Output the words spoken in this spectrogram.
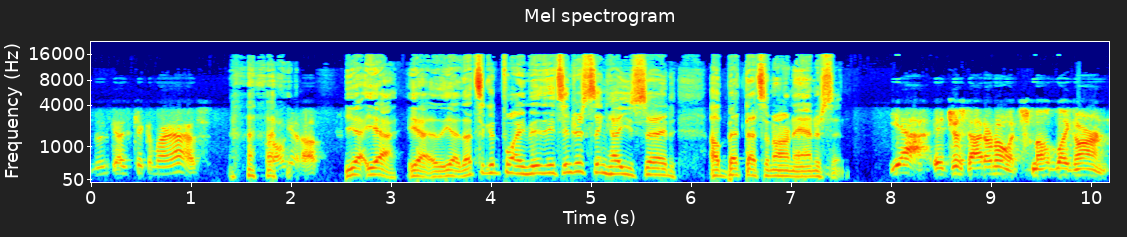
this guy's kicking my ass, but I'll get up. yeah, yeah, yeah, yeah. That's a good point. It's interesting how you said, "I'll bet that's an Arn Anderson." Yeah, it just, I don't know, it smelled like Arn,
